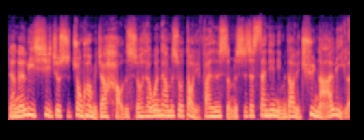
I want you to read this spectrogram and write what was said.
两个人力气就是状况比较好的时候，才问他们说，到底发生什么事？这三天你们到底去哪里了？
